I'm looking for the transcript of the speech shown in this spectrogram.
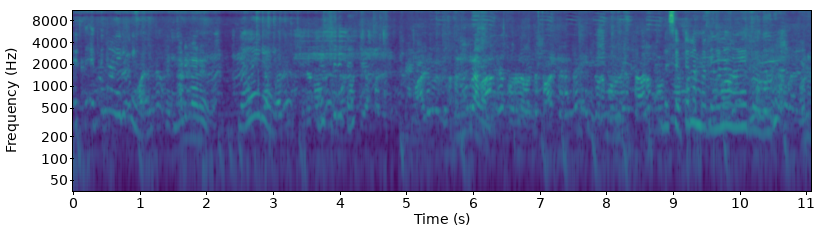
எத்தனை நாள் இருப்பீங்க ஞாயிறு வரை. இருக்கு, இருக்கு. இந்த செட்டெல்லாம் பார்த்தீங்கன்னா ஆயிரம் ரூபா தான்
